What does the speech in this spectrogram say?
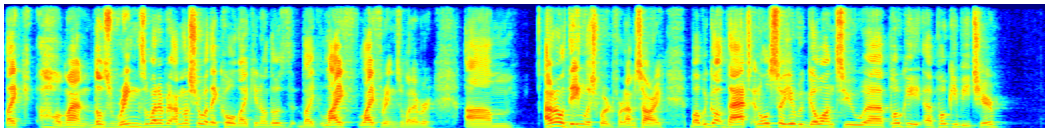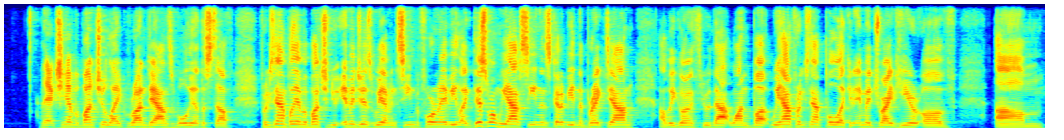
like oh man those rings or whatever i'm not sure what they call like you know those like life life rings or whatever um i don't know the english word for it i'm sorry but we got that and also here we go on to uh poke uh, poke beach here they actually have a bunch of like rundowns of all the other stuff. For example, they have a bunch of new images we haven't seen before, maybe. Like this one we have seen is going to be in the breakdown. I'll be going through that one. But we have, for example, like an image right here of um,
